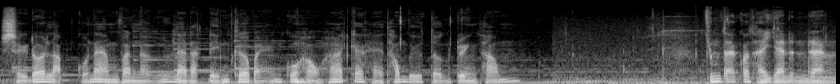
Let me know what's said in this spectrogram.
sự đối lập của nam và nữ là đặc điểm cơ bản của hầu hết các hệ thống biểu tượng truyền thống. Chúng ta có thể giả định rằng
